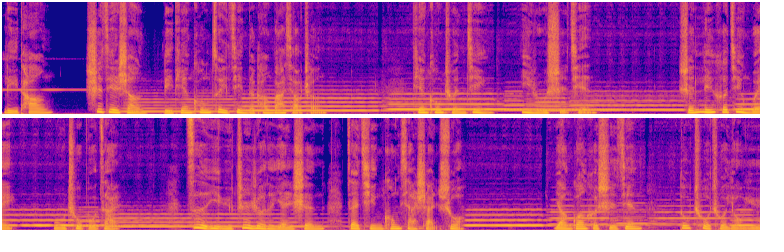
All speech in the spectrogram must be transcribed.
理塘，世界上离天空最近的康巴小城。天空纯净，一如史前。神灵和敬畏无处不在，恣意与炙热的眼神在晴空下闪烁。阳光和时间都绰绰有余，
